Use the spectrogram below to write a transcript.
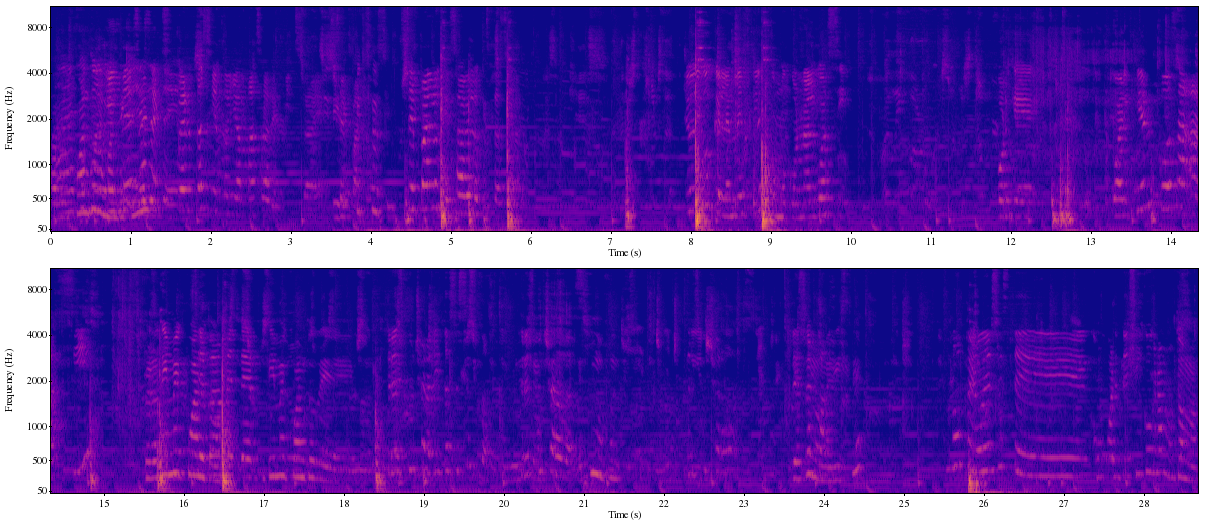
A ver, Ah, ¿cuánto de mantequilla? es experta haciendo ya masa de pizza, ¿eh? Sí, Sepan. Sepan lo que sabe lo que está haciendo. Yo digo que le mezcles como con algo así. Porque cualquier cosa así, Pero dime cuánto. Dime cuánto de tres cucharaditas es esto. Tres cucharadas. Eso no fue un Tres cucharadas. ¿De eso no me diste? No, pero es este. como 45 gramos. Toma,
